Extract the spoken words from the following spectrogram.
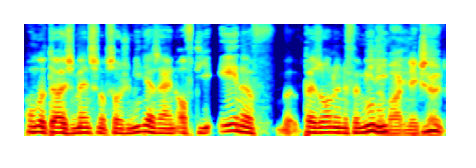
honderdduizend mensen op social media zijn, of die ene persoon in de familie, maakt niks die uit.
